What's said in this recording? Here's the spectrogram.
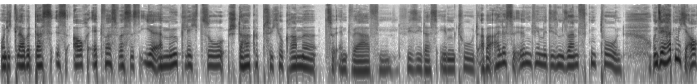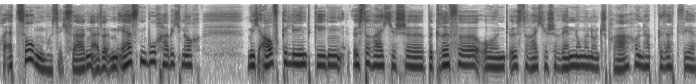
Und ich glaube, das ist auch etwas, was es ihr ermöglicht, so starke Psychogramme zu entwerfen, wie sie das eben tut. Aber alles irgendwie mit diesem sanften Ton. Und sie hat mich auch erzogen, muss ich sagen. Also im ersten Buch habe ich noch mich aufgelehnt gegen österreichische Begriffe und österreichische Wendungen und Sprache und habe gesagt, wir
